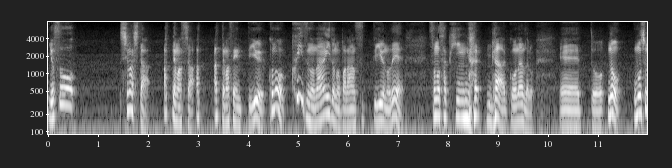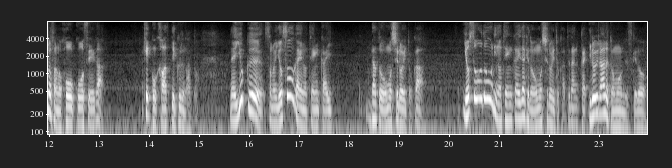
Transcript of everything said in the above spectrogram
予想しました合ってました合ってませんっていうこのクイズの難易度のバランスっていうのでその作品が がこうなんだろうえー、っとの面白さの方向性が結構変わってくるなと。でよくその予想外の展開だと面白いとか予想通りの展開だけど面白いとかってなんかいろいろあると思うんですけど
